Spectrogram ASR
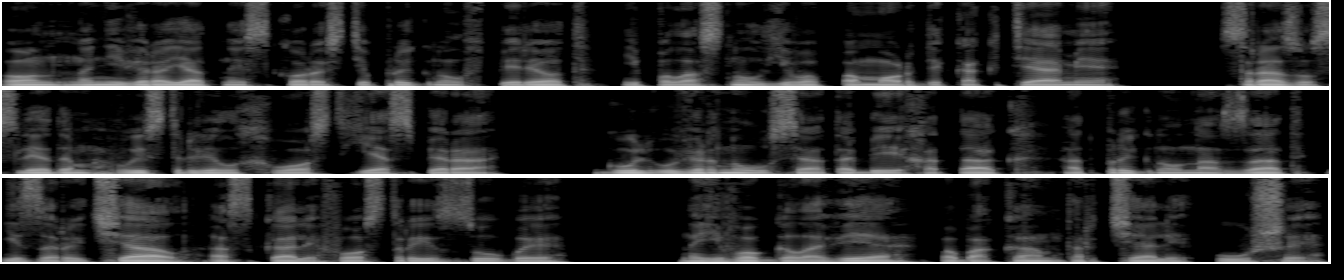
Он на невероятной скорости прыгнул вперед и полоснул его по морде когтями. Сразу следом выстрелил хвост Еспера. Гуль увернулся от обеих атак, отпрыгнул назад и зарычал, оскалив острые зубы. На его голове по бокам торчали уши,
